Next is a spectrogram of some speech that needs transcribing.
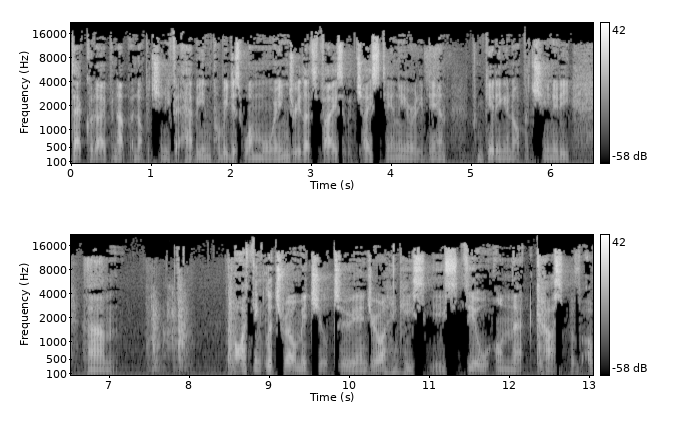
that could open up an opportunity for Abbey and probably just one more injury. Let's face it, with Chase Stanley already down from getting an opportunity. Um, I think Latrell Mitchell too, Andrew. I think he's he's still on that cusp of, of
